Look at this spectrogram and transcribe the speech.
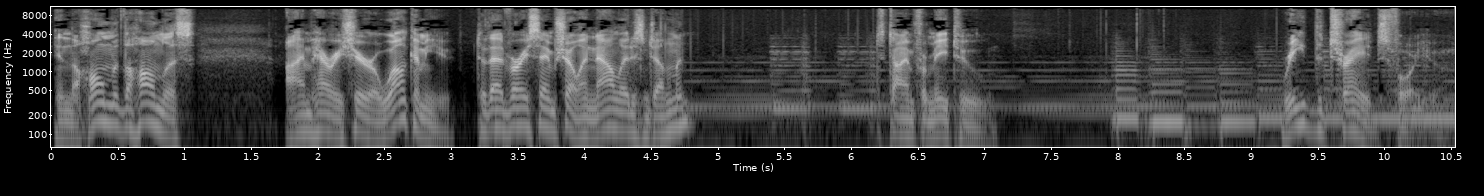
in the home of the homeless, I'm Harry Shearer. Welcome you to that very same show. And now, ladies and gentlemen, it's time for me to read the trades for you.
